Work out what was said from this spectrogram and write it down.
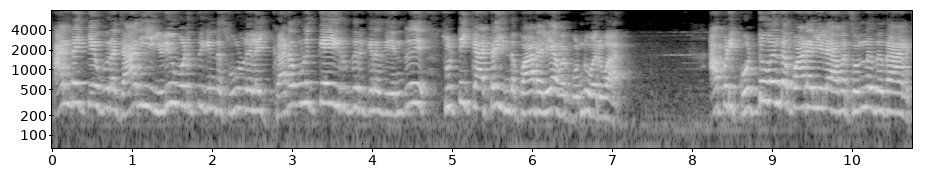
அன்றைக்கே புற ஜாதியை இழிவுபடுத்துகின்ற சூழ்நிலை கடவுளுக்கே இருந்திருக்கிறது என்று சுட்டிக்காட்ட இந்த பாடலை அவர் கொண்டு வருவார். அப்படி கொண்டு வந்த பாடலில் அவர் சொன்னதுதான்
